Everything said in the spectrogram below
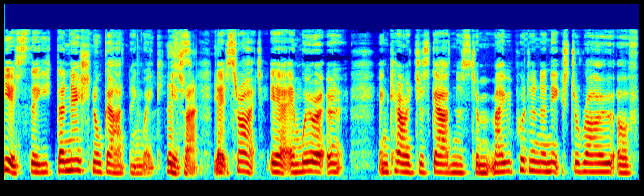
Yes, the, the National Gardening Week. That's yes, right. Yeah. That's right. Yeah, and we're uh, encourages gardeners to maybe put in an extra row of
